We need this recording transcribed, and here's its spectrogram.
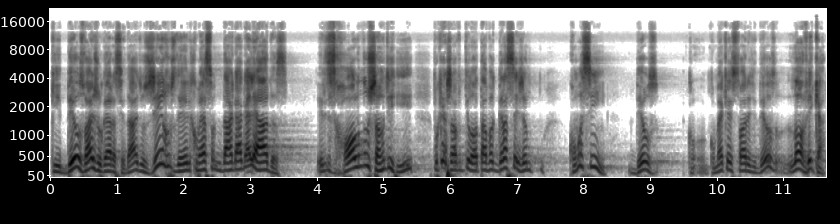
que Deus vai julgar a cidade, os genros dele começam a dar gargalhadas. Eles rolam no chão de rir, porque achavam que Ló estava gracejando. Como assim? Deus, como é que é a história de Deus? Ló, vem cá,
